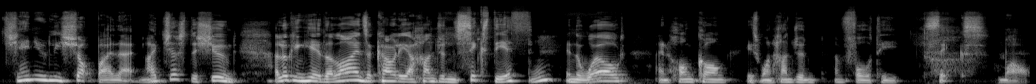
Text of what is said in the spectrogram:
genuinely shocked by that. I just assumed. Uh, Looking here, the Lions are currently 160th Hmm? in the world, and Hong Kong is 146. wow.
